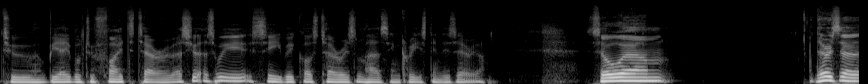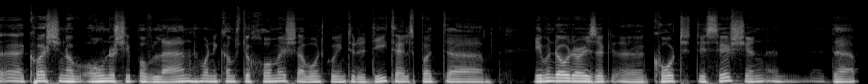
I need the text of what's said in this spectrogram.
to be able to fight terror, as you, as we see, because terrorism has increased in this area. So um, there is a, a, question of ownership of land when it comes to Homesh. I won't go into the details, but uh, even though there is a, a court decision, uh, the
